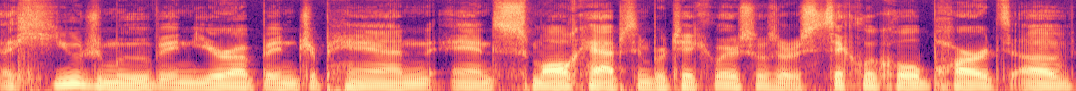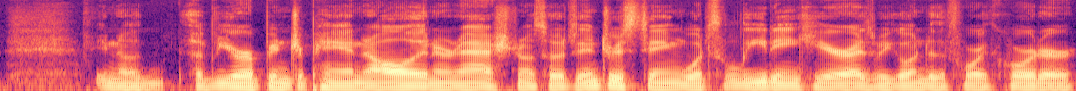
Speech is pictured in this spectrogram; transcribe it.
a huge move in Europe and Japan and small caps in particular. So sort of cyclical parts of, you know, of Europe and Japan and all international. So it's interesting what's leading here as we go into the fourth quarter.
